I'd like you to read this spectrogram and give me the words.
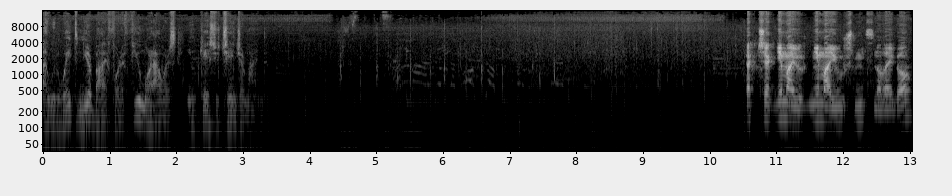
I will wait nearby for a few more hours in case you change your mind. Tak czy jak nie ma już, nie ma już nic nowego.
